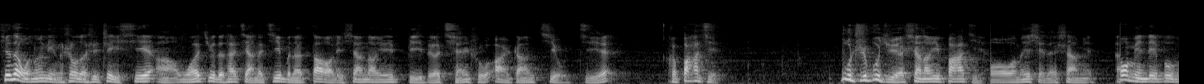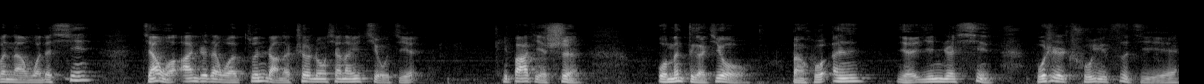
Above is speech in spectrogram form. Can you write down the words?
现在我能领受的是这些啊，我觉得他讲的基本的道理，相当于彼得前书二章九节和八节，不知不觉相当于八节，我我没写在上面。后面这部分呢，我的心将我安置在我尊长的车中，相当于九节。第八节是，我们得救本乎恩，也因着信，不是出于自己，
